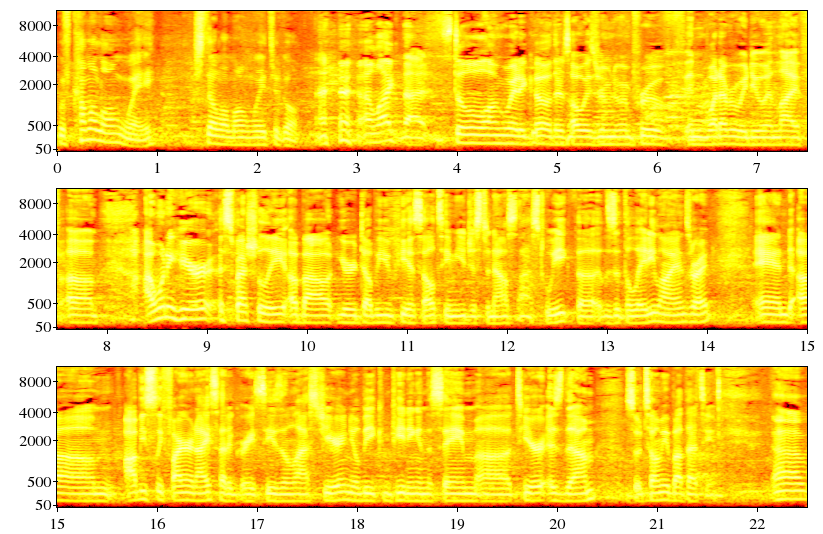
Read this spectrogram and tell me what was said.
we've come a long way still a long way to go I like that. Still a long way to go. There's always room to improve in whatever we do in life. Um, I want to hear especially about your WPSL team you just announced last week. The is it the Lady Lions, right? And um, obviously, Fire and Ice had a great season last year, and you'll be competing in the same uh, tier as them. So tell me about that team. Uh,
